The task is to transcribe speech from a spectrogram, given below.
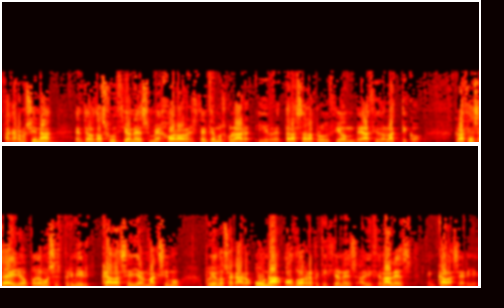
La carnosina, entre otras funciones, mejora la resistencia muscular y retrasa la producción de ácido láctico, Gracias a ello podemos exprimir cada serie al máximo, pudiendo sacar una o dos repeticiones adicionales en cada serie.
